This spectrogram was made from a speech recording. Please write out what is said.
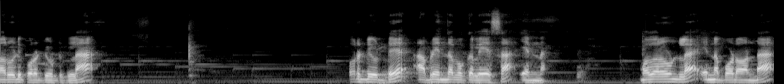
மறுபடியும் புரட்டி விட்டுக்கலாம். புரட்டி விட்டு அப்படியே இந்த பக்கம் லேசாக எண்ணெய். முதல் ரவுண்டில் எண்ணெய் போட வேண்டாம்.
